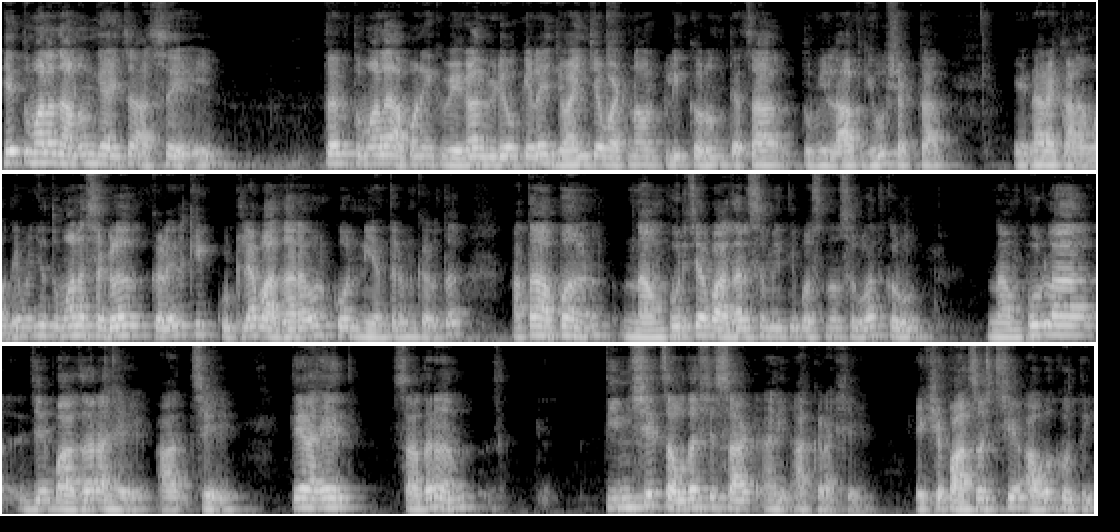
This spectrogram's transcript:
हे तुम्हाला जाणून घ्यायचं असेल तर तुम्हाला आपण एक वेगळा व्हिडिओ केला आहे जॉईनच्या बटनावर क्लिक करून त्याचा तुम्ही लाभ घेऊ शकता येणाऱ्या काळामध्ये. म्हणजे तुम्हाला सगळं कळेल की कुठल्या बाजारावर कोण नियंत्रण करतं. आता आपण नागपूरच्या बाजार समितीपासून सुरुवात करू. नागपूरला जे बाजार आहे आजचे ते आहेत साधारण तीनशे चौदाशे साठ आणि अकराशे. एकशे पासष्टची आवक होती.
